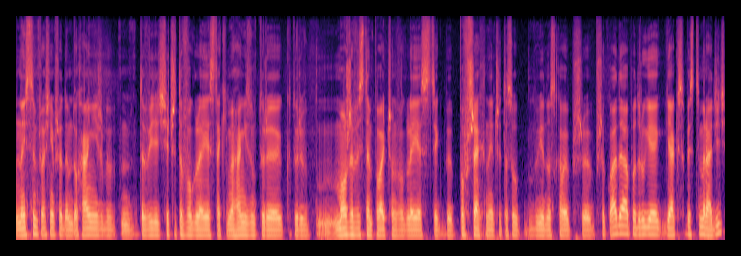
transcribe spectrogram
No i z tym właśnie wszedłem do Hani, żeby dowiedzieć się, czy to w ogóle jest taki mechanizm, który, który może występować, czy on w ogóle jest jakby powszechny, czy to są jednostkowe przy, przykłady, a po drugie, jak sobie z tym radzić.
